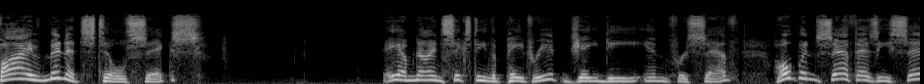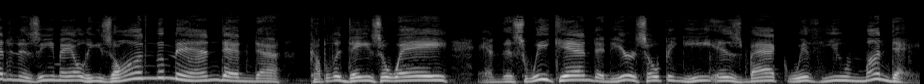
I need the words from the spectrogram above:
Five minutes till six. AM 960 The Patriot, JD in for Seth. Hoping Seth, as he said in his email, he's on the mend and a uh, couple of days away and this weekend, and here's hoping he is back with you Monday.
